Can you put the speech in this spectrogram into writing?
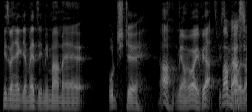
My sme niekde medzi, my máme určite a, my máme aj viac, by máme som povedal.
